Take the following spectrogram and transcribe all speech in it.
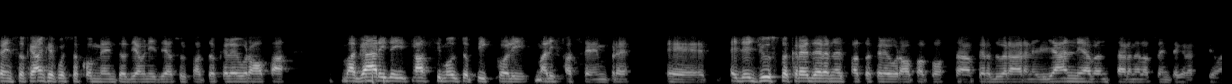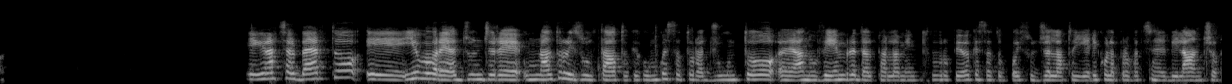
penso che anche questo commento dia un'idea sul fatto che l'Europa magari dei passi molto piccoli, ma li fa sempre. Eh, ed è giusto credere nel fatto che l'Europa possa perdurare negli anni e avanzare nella sua integrazione. E grazie Alberto. E io vorrei aggiungere un altro risultato che comunque è stato raggiunto eh, a novembre dal Parlamento europeo, che è stato poi suggellato ieri con l'approvazione del bilancio.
